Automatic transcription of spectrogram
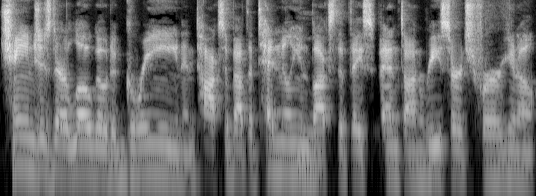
changes their logo to green and talks about the 10 million mm. bucks that they spent on research for, you know,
